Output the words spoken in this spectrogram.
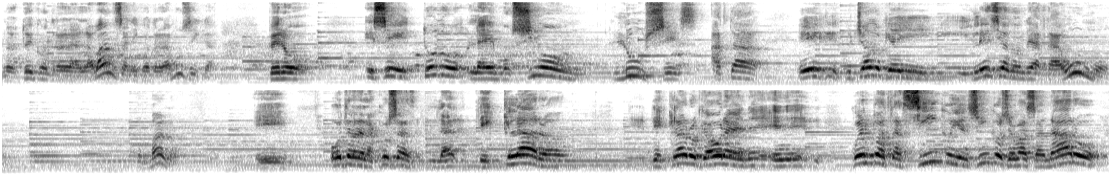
no estoy contra la alabanza ni contra la música, pero ese, todo la emoción, luces, hasta he escuchado que hay iglesias donde hasta humo, hermano. Y otra de las cosas, la, declaro, declaro que ahora en, en- cuento hasta cinco y en cinco se va a sanar o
